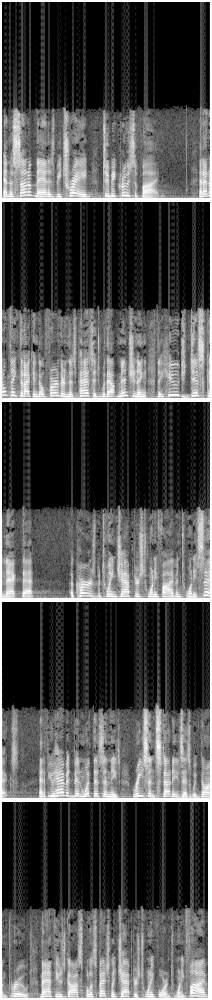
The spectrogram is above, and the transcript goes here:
and the Son of Man is betrayed to be crucified. And I don't think that I can go further in this passage without mentioning the huge disconnect that occurs between chapters 25 and 26. And if you haven't been with us in these recent studies as we've gone through Matthew's gospel, especially chapters 24 and 25,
